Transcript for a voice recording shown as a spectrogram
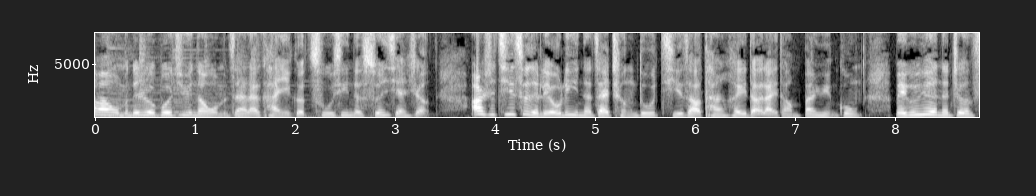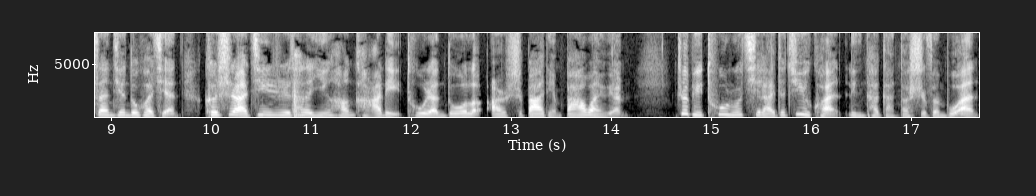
看完我们的热播剧呢，我们再来看一个粗心的孙先生。二十七岁的刘丽呢，在成都起早贪黑的来当搬运工，每个月呢挣三千多块钱。可是啊，近日他的银行卡里突然多了二十八点八万元，这笔突如其来的巨款令他感到十分不安。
